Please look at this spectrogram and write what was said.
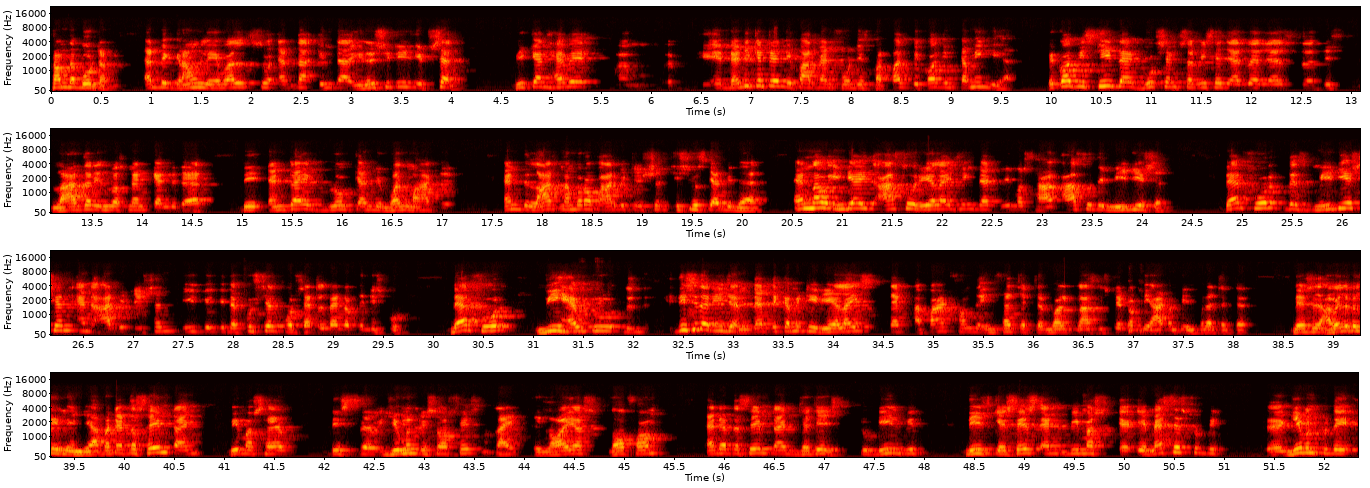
from the bottom at the ground level. So at the in the university itself, we can have a, um, a dedicated department for this purpose because in coming year, because we see that goods and services as well as uh, this larger investment can be there, the entire globe can be one market, and the large number of arbitration issues can be there. And now India is also realizing that we must have also the mediation. Therefore, this mediation and arbitration is, will be the crucial for settlement of the dispute. Therefore, we have to, this is the reason that the committee realized that apart from the infrastructure, world-class state of the art of the infrastructure, this is available in India, but at the same time, we must have this uh, human resources like the lawyers, law firm, and at the same time, judges to deal with these cases and we must a, a message should be uh, given to the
